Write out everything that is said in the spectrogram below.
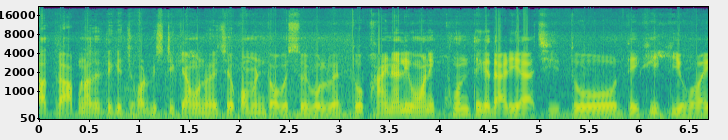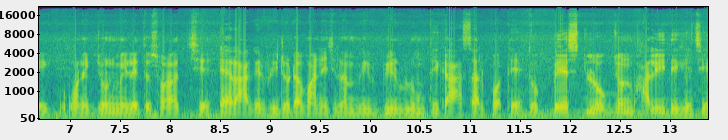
রাত্রে আপনাদের থেকে ঝড় বৃষ্টি কেমন হয়েছে কমেন্ট অবশ্যই বলবেন। তো ফাইনালি অনেকক্ষণ থেকে দাঁড়িয়ে আছি, তো দেখি কি হয়। অনেকজন মিলে তো সরাচ্ছে। এর আগের ভিডিওটা বানিয়েছিলাম বীরভূম থেকে আসার পথে। তো বেস্ট লোকজন ভালোই দেখেছে।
